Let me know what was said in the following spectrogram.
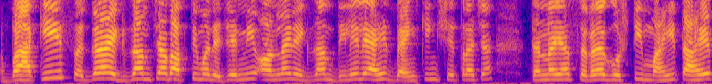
बाकी सगळ्या एक्झामच्या बाबतीमध्ये ज्यांनी ऑनलाईन एक्झाम दिलेले आहेत बँकिंग क्षेत्राच्या त्यांना या सगळ्या गोष्टी माहीत आहेत.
